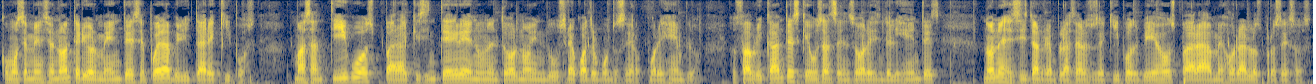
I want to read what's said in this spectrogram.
Como se mencionó anteriormente, se puede habilitar equipos más antiguos para que se integre en un entorno industria 4.0. Por ejemplo, los fabricantes que usan sensores inteligentes no necesitan reemplazar sus equipos viejos para mejorar los procesos.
